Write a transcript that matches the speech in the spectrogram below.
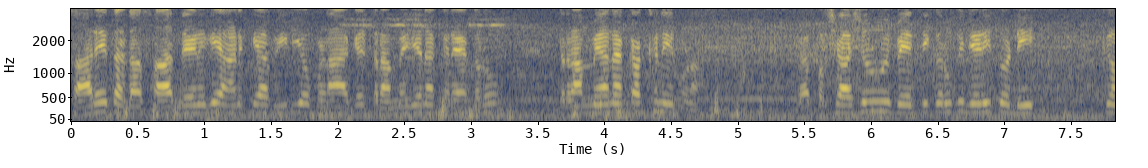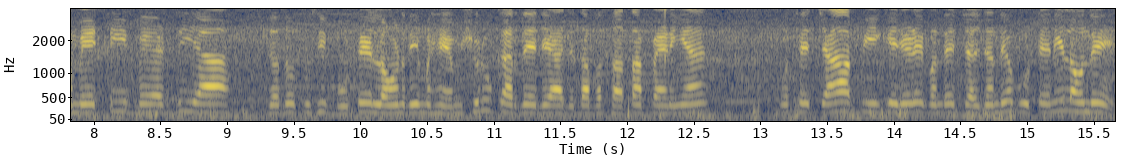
ਸਾਰੇ ਤੁਹਾਡਾ ਸਾਥ ਦੇਣਗੇ। ਆਣ ਕੇ ਆ ਵੀਡੀਓ ਬਣਾ ਕੇ ਡਰਾਮੇ ਜੇ ਨਾ ਕਰਿਆ ਕਰੋ। ਡਰਾਮਿਆਂ ਨਾਲ ਕੱਖ ਨਹੀਂ ਹੋਣਾ। ਮੈਂ ਪ੍ਰਸ਼ਾਸਨ ਨੂੰ ਵੀ ਬੇਨਤੀ ਕਰੂੰ ਕਿ ਜਿਹੜੀ ਤੁਹਾਡੀ ਕਮੇਟੀ ਬੈਠਦੀ ਆ, ਜਦੋਂ ਤੁਸੀਂ ਬੂਟੇ ਲਾਉਣ ਦੀ ਮੁਹਿੰਮ ਸ਼ੁਰੂ ਕਰਦੇ ਜੇ, ਅੱਜ ਦਾ ਬਰਸਾਤਾਂ ਪੈਣੀਆਂ, ਉੱਥੇ ਚਾਹ ਪੀ ਕੇ ਜਿਹੜੇ ਬੰਦੇ ਚੱਲ ਜਾਂਦੇ, ਉਹ ਬੂਟੇ ਨਹੀਂ ਲਾਉਂਦੇ।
